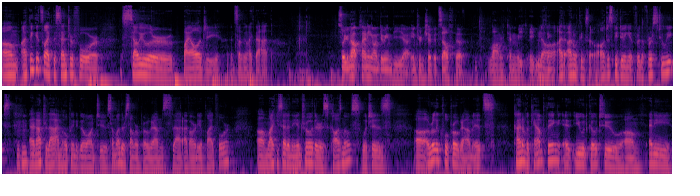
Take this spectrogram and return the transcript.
Um, I think it's like the Center for Cellular Biology and something like that. So you're not planning on doing the uh, internship itself, the long ten week, eight week. No, I, I don't think so. I'll just be doing it for the first two weeks, Mm-hmm. and after that, I'm hoping to go on to some other summer programs that I've already applied for. Um, like you said in the intro, there's Cosmos, which is uh, a really cool program. It's kind of a camp thing. It, you would go to um, any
